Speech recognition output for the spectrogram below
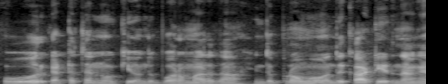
ஒவ்வொரு கட்டத்தை நோக்கி வந்து போகிற மாதிரி தான். இந்த ப்ரோமோ வந்து காட்டியிருந்தாங்க.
